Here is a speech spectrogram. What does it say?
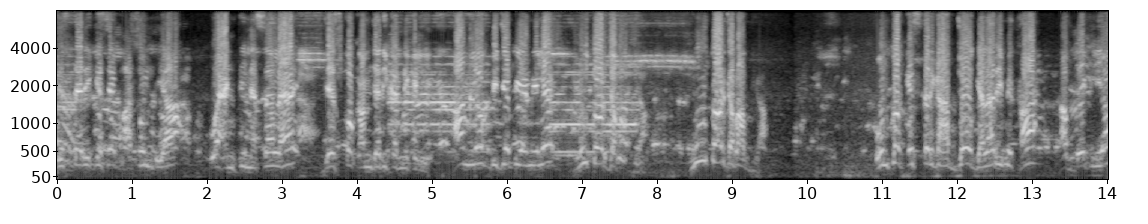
जिस तरीके से भाषण दिया वो एंटी नेशनल है, देश को कमज़ोरी करने के लिए। हम लोग बीजेपी एमएलए मुँह तोड़ जवाब दिया। मुँह तोड़ जवाब दिया। उनको किस तरीके अब जो गैलरी में था अब देख लिया।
